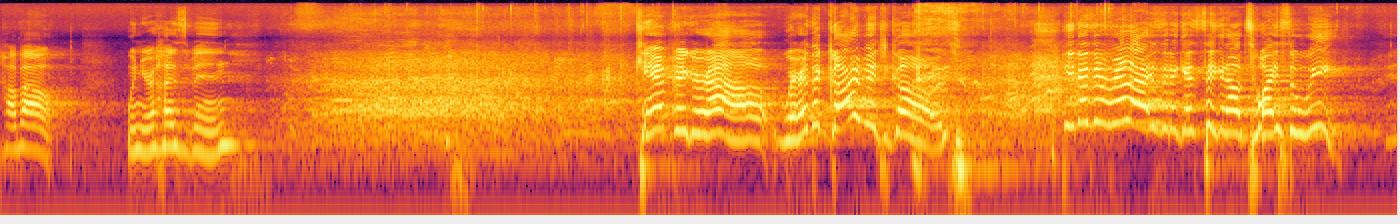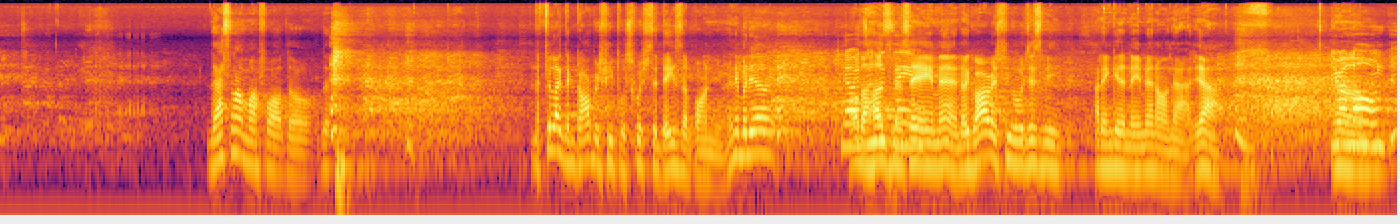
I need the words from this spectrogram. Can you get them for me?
How about when your husband can't figure out where the garbage goes? he doesn't realize that it gets taken out twice a week. That's not my fault though. I feel like the garbage people switch the days up on you. Anybody else? No, All the husbands same. say amen. The garbage people would just be, I didn't get an amen on that. Yeah. You're Um, alone.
